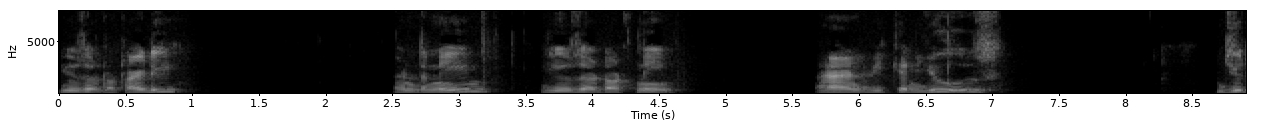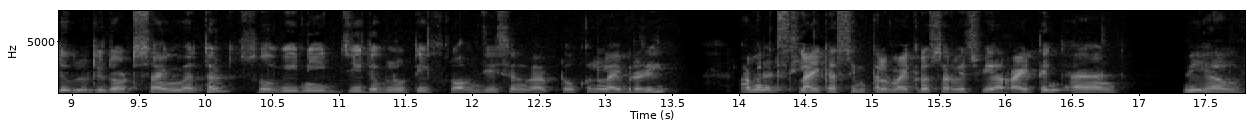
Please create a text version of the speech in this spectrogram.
User.id and the name user.name and we can use jwt.sign method. So we need jwt from json web token library. I mean it's like a simple microservice we are writing and we have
